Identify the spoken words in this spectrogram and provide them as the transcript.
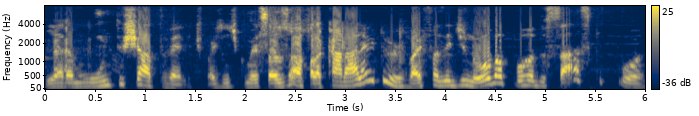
e era muito chato, velho. Tipo, a gente começou a zoar, falar, caralho, Arthur, vai fazer de novo a porra do Sasuke, pô.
